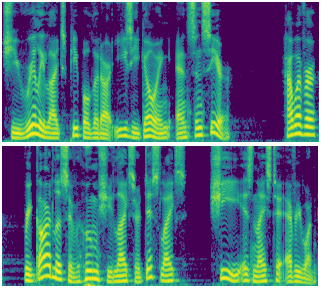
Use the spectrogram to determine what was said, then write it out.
She really likes people that are easygoing and sincere. However, regardless of whom she likes or dislikes, she is nice to everyone.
